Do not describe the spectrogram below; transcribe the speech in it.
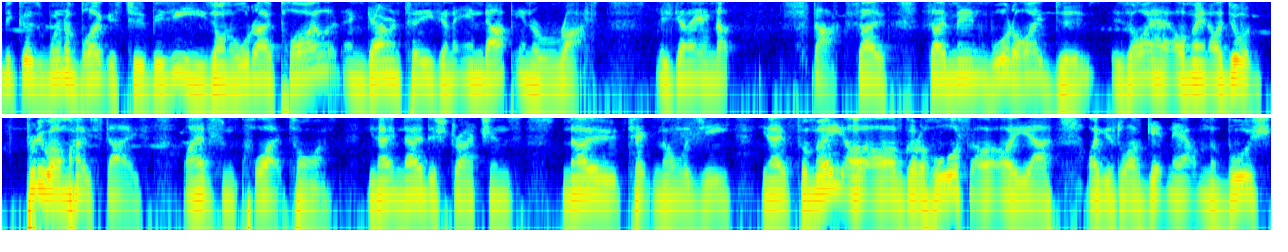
because when a bloke is too busy, he's on autopilot and guarantee he's going to end up in a rut. He's going to end up stuck. So, so men, what I do is I, ha- I mean, I do it pretty well most days, I have some quiet time. You know, no distractions, no technology. You know, for me, I, have got a horse. I I, uh, I just love getting out in the bush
